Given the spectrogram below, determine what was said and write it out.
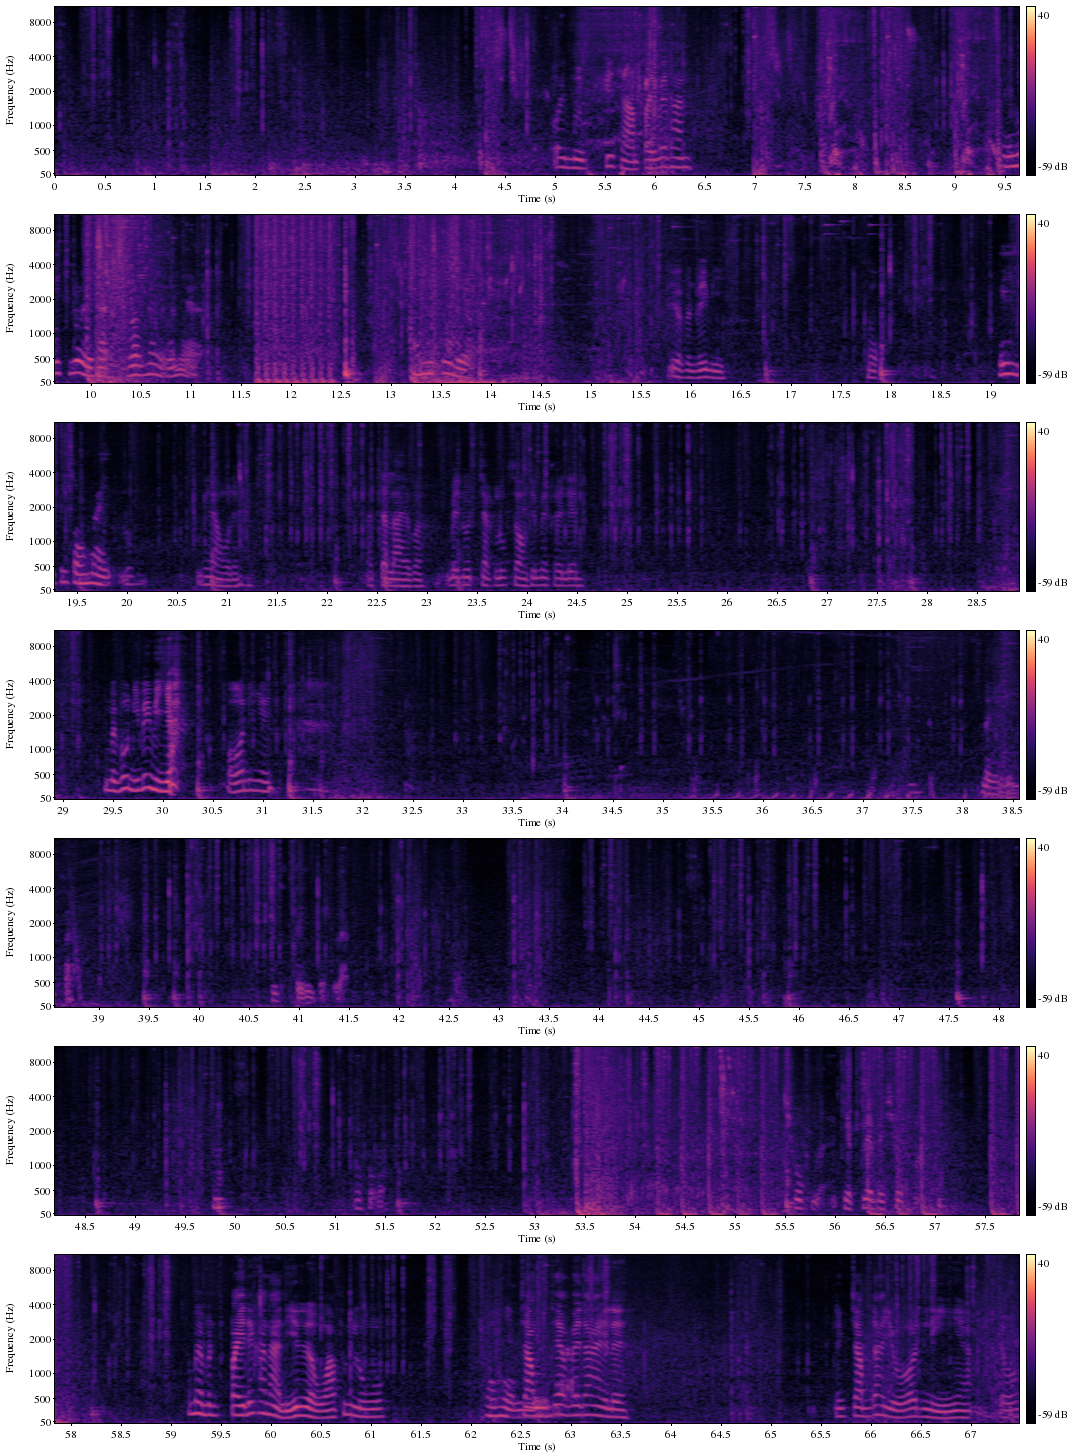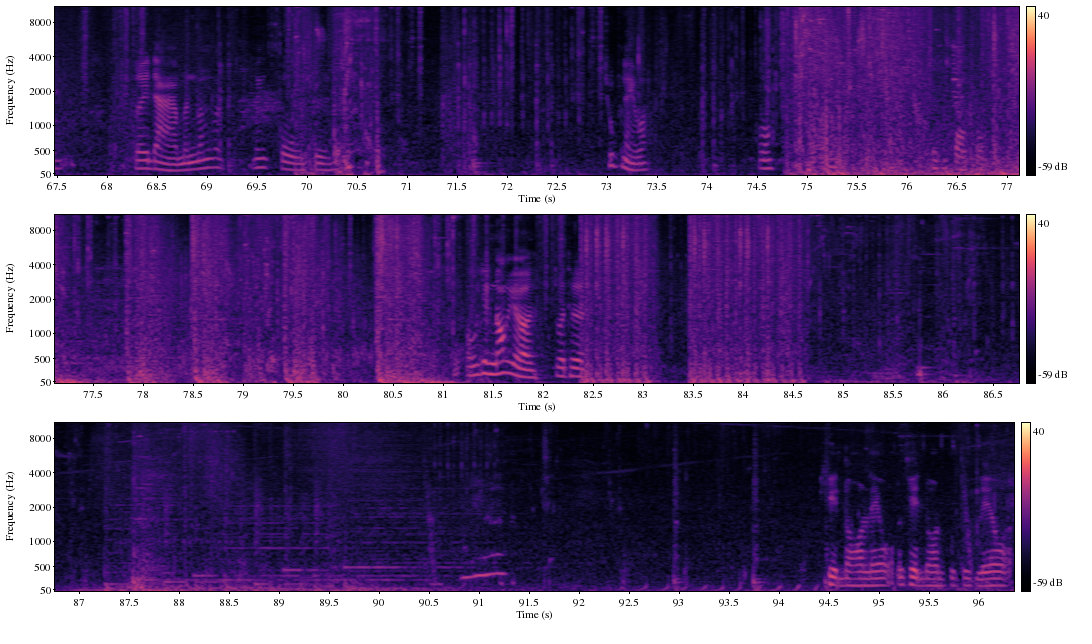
โอ้ยมือที่สามไปไม่ทันอันนี้ไม่ช่วยครับรอบแรกวะเนี่ยอันนี้ไม่ช่วยอะเลือดมันไม่มีหกเฮ้ยพี่สองใหม่ลูกไม่เอาเลยอันตรายปะไม่รู้จักลูกซองที่ไม่เคยเล่นทำ ไมพวกนี้ไม่มียาอ๋อนี่ไงหนึ่งหนึ่งสามที่ตึงเจ็ดละโอ้โหชุบเลยเก็บเพื่อนไปชุบอะ ทำไมมันไปได้ขนาดนี้เลยเหรอวะเพิ่งรู้ไม่เห็นจำแทบไม่ได้เลยยังจำได้อยู่ว่าหนีอะเดี๋ยวเคยด่ามันมั้งว่าแม่งโกงเกินชุบไหนวะที่จองก่อนโอ้ยังน็อกอยู่เหรอตัวเธอ เขตนอนแล้วเขตนอนกูจุดแล้วอะ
